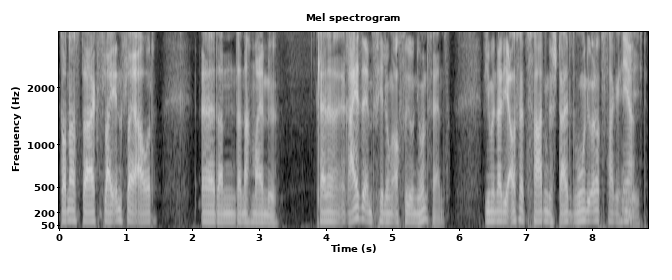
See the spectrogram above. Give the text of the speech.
Donnerstag Fly in Fly out äh, dann dann nach Malmö kleine Reiseempfehlung auch für die Union-Fans. Wie man da die Auswärtsfahrten gestaltet, wo man die Urlaubstage Ja. hinlegt.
